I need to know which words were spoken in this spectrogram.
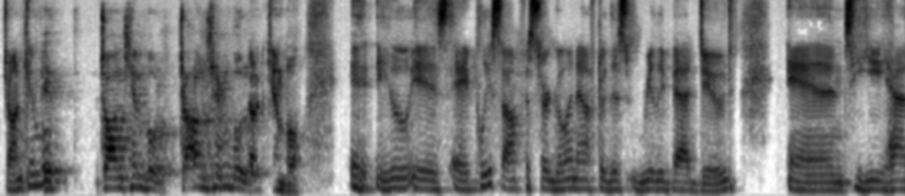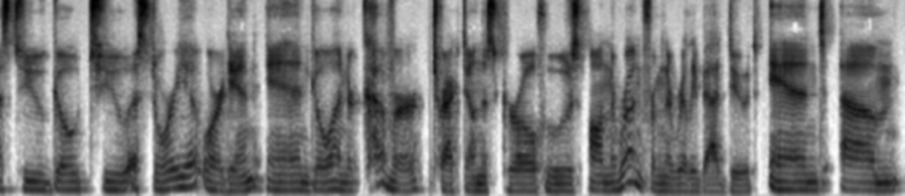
John Kimball? It, John Kimball. John Kimball. John Kimball, who is a police officer going after this really bad dude and he has to go to Astoria, Oregon, and go undercover, track down this girl who's on the run from the really bad dude. And um,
